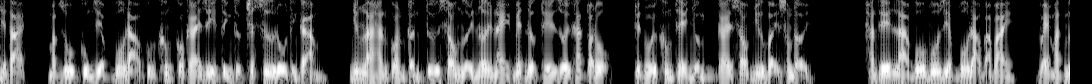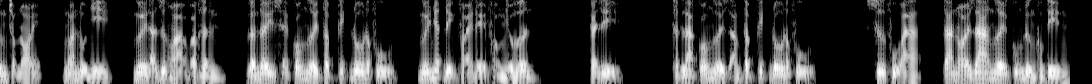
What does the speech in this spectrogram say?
hiện tại, mặc dù cùng diệp vô đạo cũng không có cái gì tính thực chất sư đồ tình cảm, nhưng là hắn còn cần từ sau người nơi này biết được thế giới khác tọa độ tuyệt đối không thể nhường cái sau như vậy xong đời. Hắn thế là vỗ vỗ diệp vô đạo bà vai, vẻ mặt ngưng trọng nói, ngoan đồ nhi, ngươi đã rước họa vào thân, gần đây sẽ có người tập kích đô đốc phủ, ngươi nhất định phải đề phòng nhiều hơn. Cái gì? Thật là có người dám tập kích đô đốc phủ? Sư phụ à ta nói ra ngươi cũng đừng không tin,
